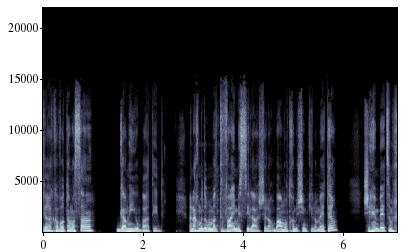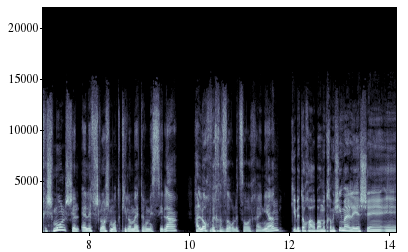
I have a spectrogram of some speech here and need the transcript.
ורכבות המסע גם יהיו בעתיד. אנחנו מדברים על תוואי מסילה של 450 קילומטר, שהם בעצם חשמול של 1,300 קילומטר מסילה, הלוך וחזור לצורך העניין. כי בתוך ה-450 האלה יש אה, אה,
